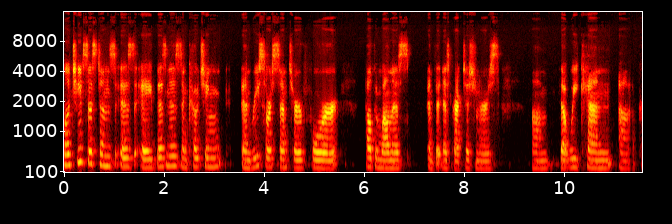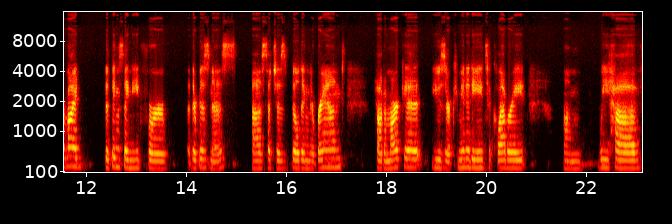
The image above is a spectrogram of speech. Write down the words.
Well, Achieve Systems is a business and coaching and resource center for health and wellness and fitness practitioners um, that we can uh, provide the things they need for their business, uh, such as building their brand, how to market, use their community to collaborate. Um, we have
